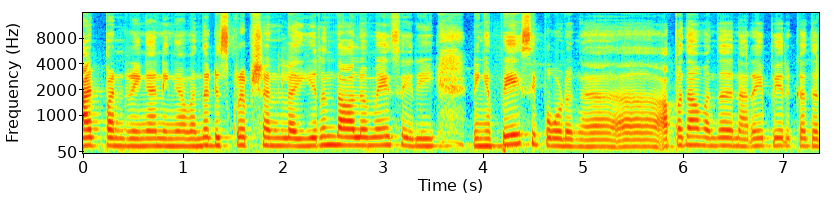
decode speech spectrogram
ஆட் பண்ணுறீங்க நீங்கள் வந்து டிஸ்கிரிப்ஷனில் இருந்தாலுமே சரி நீங்கள் பேசி போடுங்க. அப்போ தான் வந்து நிறைய பேருக்கு அது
